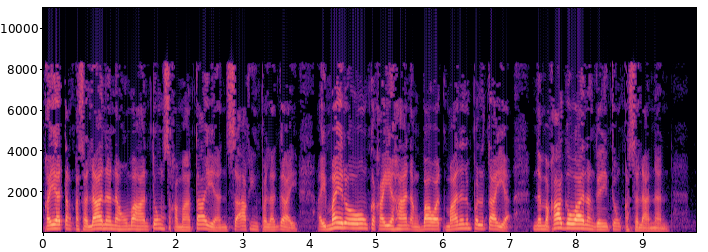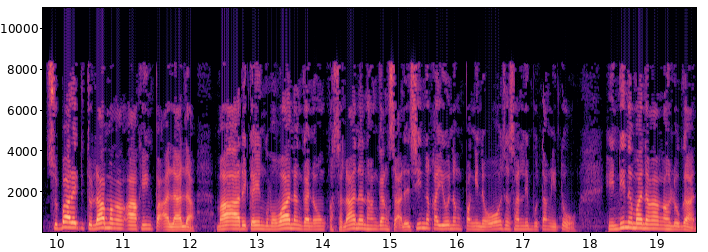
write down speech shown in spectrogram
Kaya't ang kasalanan na humahantong sa kamatayan sa aking palagay ay mayroong kakayahan ang bawat mananampalataya na makagawa ng ganitong kasalanan. Subalit ito lamang ang aking paalala. Maaari kayong gumawa ng ganoong kasalanan hanggang sa alisin na kayo ng Panginoon sa sanlibutang ito. Hindi naman nangangahulugan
